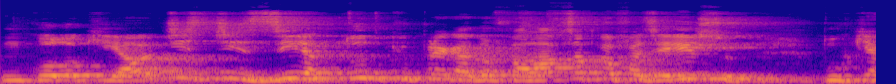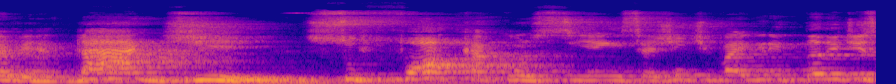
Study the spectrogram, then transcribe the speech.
um coloquial, eu dizia tudo que o pregador falava. Sabe por que eu fazia isso? Porque a verdade sufoca a consciência. A gente vai gritando e diz:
